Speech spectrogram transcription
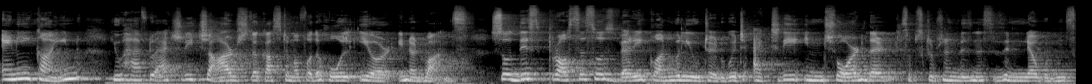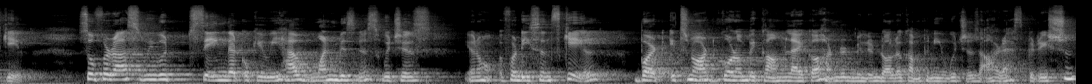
any kind, you have to actually charge the customer for the whole year in advance. So this process was very convoluted, which actually ensured that subscription businesses in India wouldn't scale. So for us, we were saying that okay, we have one business which is you know for decent scale, but it's not going to become like a hundred million dollar company, which is our aspiration.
